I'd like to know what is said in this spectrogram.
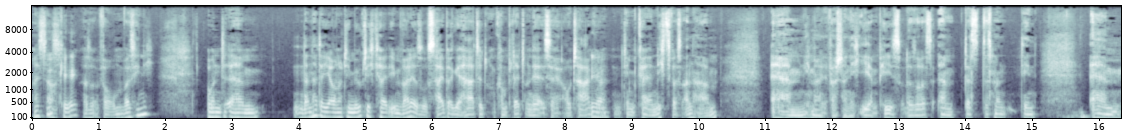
heißt das. Okay. Also warum, weiß ich nicht. Und ähm, dann hat er ja auch noch die Möglichkeit, eben weil er so cyber gehärtet und komplett und er ist ja autark ja. und dem kann ja nichts was anhaben, ähm, nicht mal wahrscheinlich EMPs oder sowas, ähm, dass, dass man den, ähm,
